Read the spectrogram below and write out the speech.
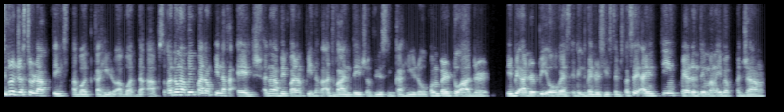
Siguro just to wrap things about Kahiro, about the app. So ano nga ba yung parang pinaka-edge? Ano nga ba yung parang pinaka-advantage of using Kahiro compared to other, maybe other POS and inventory systems? Kasi I think meron din mga iba pa dyang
